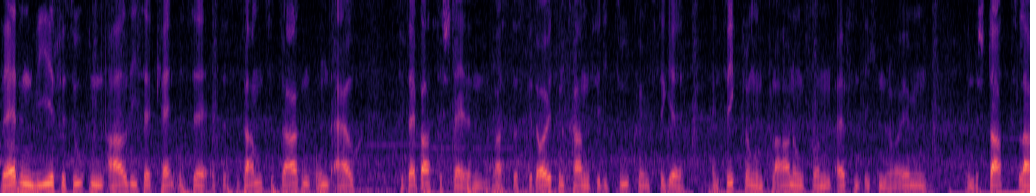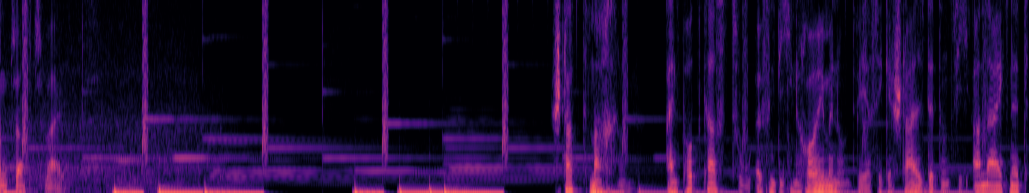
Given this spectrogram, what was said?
werden wir versuchen, all diese Erkenntnisse etwas zusammenzutragen und auch zur Debatte stellen, was das bedeuten kann für die zukünftige Entwicklung und Planung von öffentlichen Räumen in der Stadtlandschaft Schweiz. Stadt machen ein Podcast zu öffentlichen Räumen und wer sie gestaltet und sich aneignet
